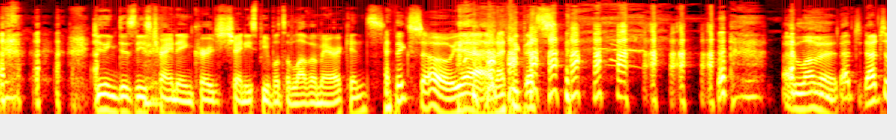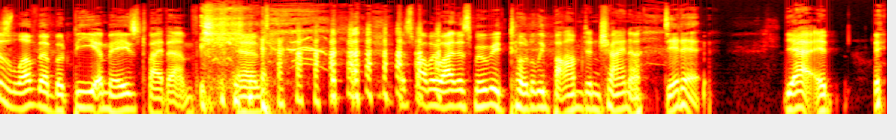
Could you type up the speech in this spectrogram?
Do you think Disney's trying to encourage Chinese people to love Americans? I think so. Yeah, and I think that's I love it. not not just love them, but be amazed by them. And that's probably why this movie totally bombed in China. Did it? Yeah, it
